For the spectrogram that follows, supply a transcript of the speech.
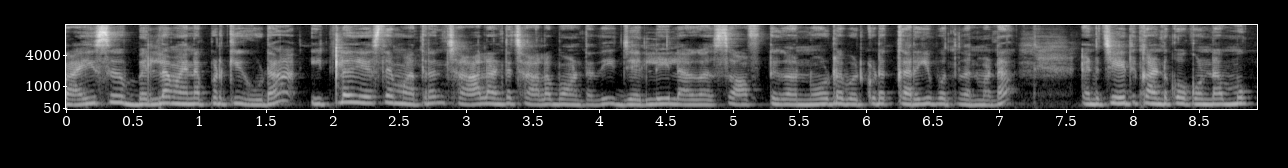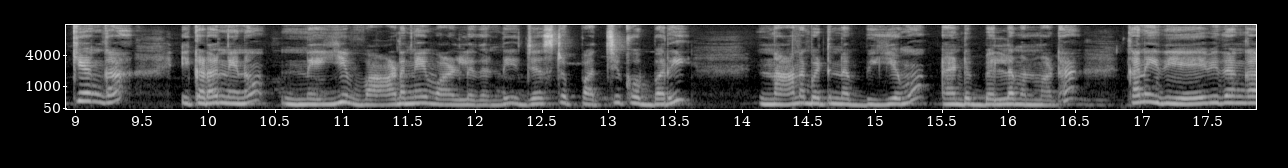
రైస్, బెల్లం అయినప్పటికీ కూడా ఇట్లా చేస్తే మాత్రం చాలా అంటే చాలా బాగుంటుంది జెల్లీ లాగా సాఫ్ట్‌గా నోట్లో పెట్టుకుంటే కరిగిపోతదనమాట. అండ్ చేతికి అంటుకోకుండా ముఖ్యంగా ఇక్కడ నేను నెయ్యి వాడనే వాడలేదండి. జస్ట్ పచ్చి కొబ్బరి, నానబెట్టిన బియ్యము అండ్ బెల్లం అనమాట. కానీ ఇది ఏ విధంగా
